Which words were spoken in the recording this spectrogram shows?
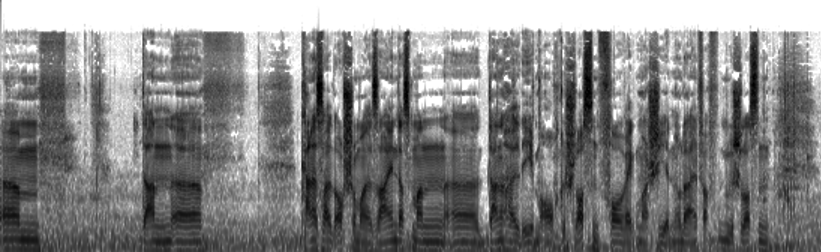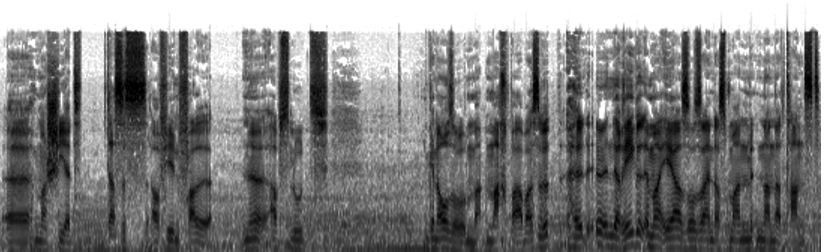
ähm, dann äh, kann es halt auch schon mal sein, dass man äh, dann halt eben auch geschlossen vorweg marschiert oder einfach geschlossen äh, marschiert. Das ist auf jeden Fall ne, absolut genauso machbar. Aber es wird halt in der Regel immer eher so sein, dass man miteinander tanzt.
